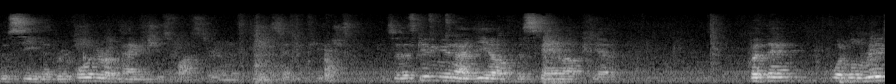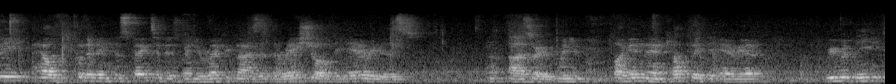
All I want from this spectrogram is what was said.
you'll see that we're order of magnitudes faster in the, in the centrifuge. So that's giving you an idea of the scale up here. But then what will really help put it in perspective is when you recognize that the ratio of the areas, uh, sorry, when you plug in there and calculate the area, we would need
